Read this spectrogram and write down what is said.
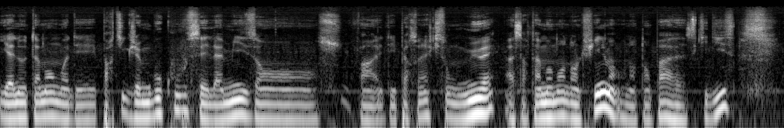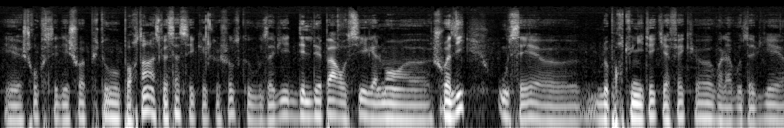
Il y a notamment, moi, des parties que j'aime beaucoup, c'est la mise en. Enfin, des personnages qui sont muets à certains moments dans le film. On n'entend pas euh, ce qu'ils disent. Et je trouve que c'est des choix plutôt opportuns. Est-ce que ça, c'est quelque chose que vous aviez dès le départ aussi également euh, choisi Ou c'est euh, l'opportunité qui a fait que voilà, vous aviez. euh,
